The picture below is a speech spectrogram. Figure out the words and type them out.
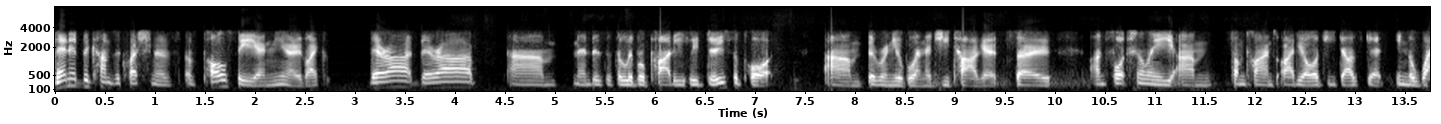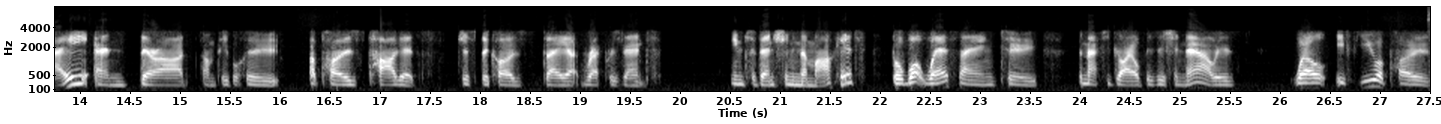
then it becomes a question of, of policy, and you know, like there are there are um, members of the Liberal Party who do support um, the renewable energy target. So unfortunately, um, sometimes ideology does get in the way, and there are some people who oppose targets just because they represent intervention in the market. But what we're saying to the Matthew Guy opposition now is, well, if you oppose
